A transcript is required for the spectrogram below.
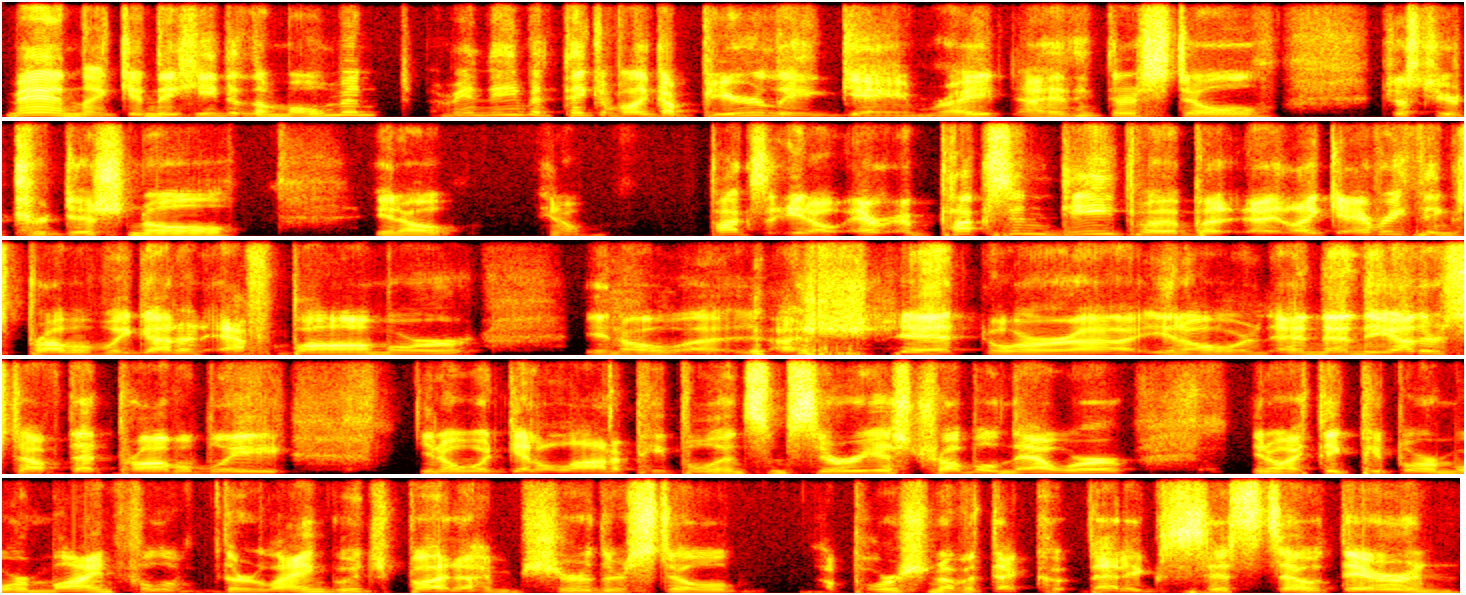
man, like in the heat of the moment. I mean, even think of like a beer league game, right? I think there's still just your traditional, you know, you know, pucks, you know, er, pucks in deep, uh, but uh, like everything's probably got an F bomb or, you know, a, a shit or, uh, you know, and then the other stuff that probably, you know, would get a lot of people in some serious trouble now where, you know, I think people are more mindful of their language, but I'm sure there's still a portion of it that, that exists out there. And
